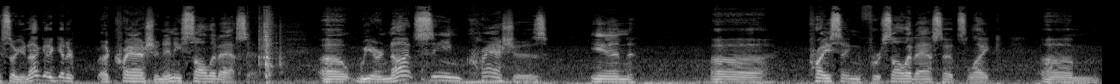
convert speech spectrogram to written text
so you're not going to get a, a, crash in any solid asset. Uh, we are not seeing crashes in uh, pricing for solid assets like um,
